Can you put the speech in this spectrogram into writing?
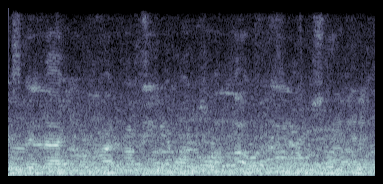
بسم الله الرحمن الرحيم قل هو الله احد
